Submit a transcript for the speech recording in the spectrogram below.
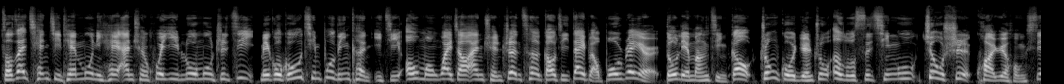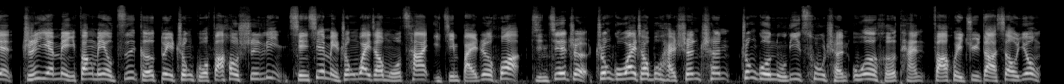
早在前几天慕尼黑安全会议落幕之际，美国国务卿布林肯以及欧盟外交安全政策高级代表波瑞尔都连忙警告，中国援助俄罗斯侵乌就是跨越红线，直言美方没有资格对中国发号施令，显现美中外。外交摩擦已经白热化。紧接着，中国外交部还声称，中国努力促成乌俄和谈，发挥巨大效用。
